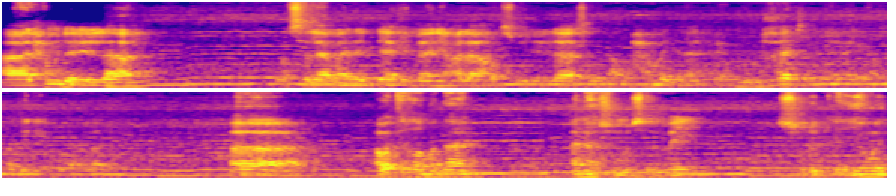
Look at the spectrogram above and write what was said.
الحمد لله والسلامان الدائمان على رسول الله سيدنا محمد الخاتم الى محمد a watan ramadan ana su musulmai su rika yawan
